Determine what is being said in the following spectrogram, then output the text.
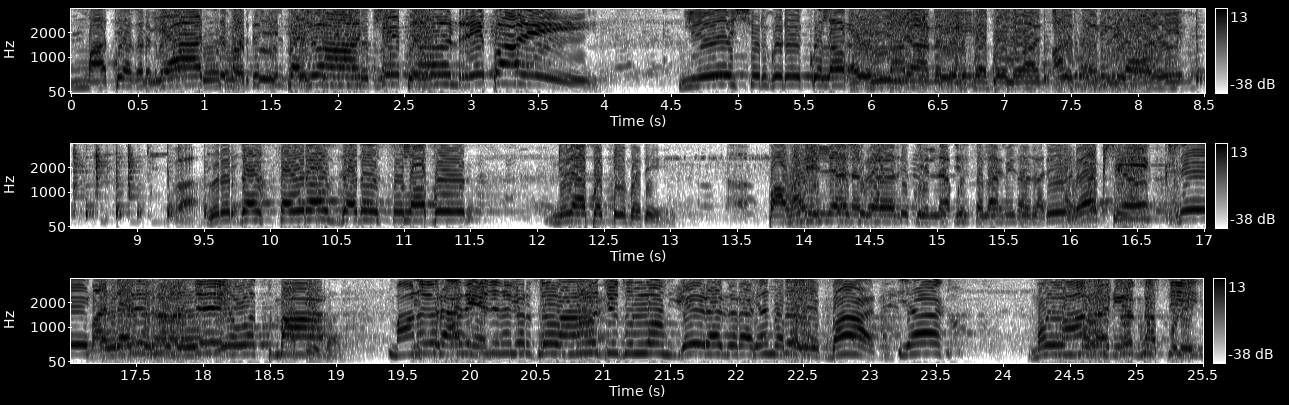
माती याच पैलवान चेतन रेपाळे. निलेश शिरगुडे कोल्हापूर पैलवान चेतन रेपाळे. वा. विरुद्ध सौरभ जाधव सोलापूर निळ्या पट्टीमध्ये पाहुणे सलामी करते यवतमाळ बाद या महाराष्ट्र कुस्ती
